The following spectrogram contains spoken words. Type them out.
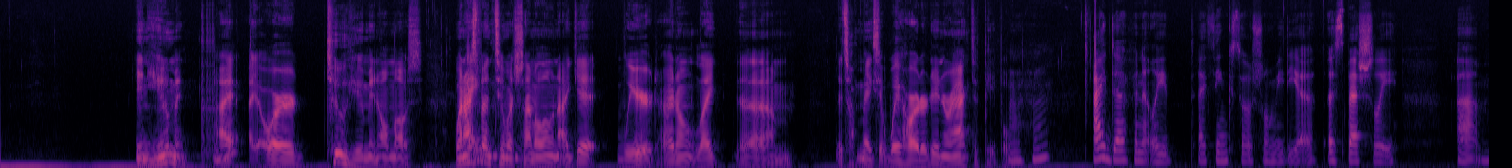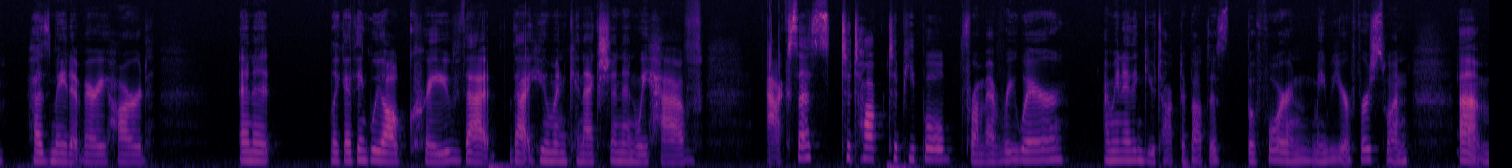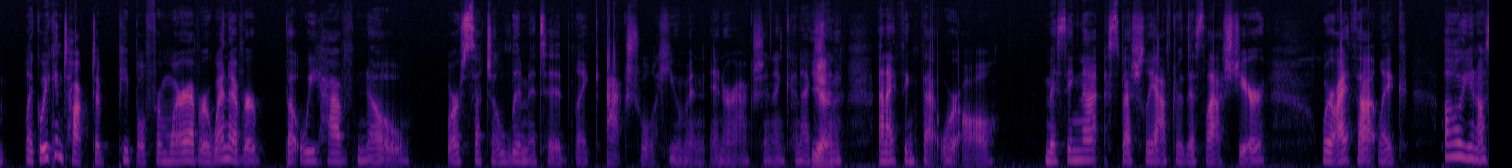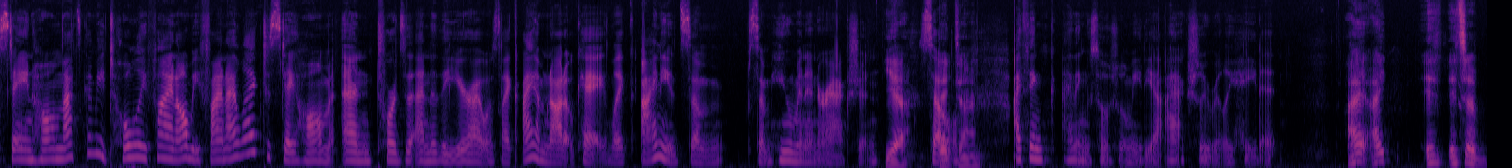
inhuman, I, Mm-hmm. I or too human almost. When I I- spend too much time alone, I get weird. I don't like. Um, it makes it way harder to interact with people. hmm I definitely, I think social media, especially, um, has made it very hard, and it, like, I think we all crave that that human connection, and we have access to talk to people from everywhere. I mean, I think you talked about this before, and maybe your first one. um, like we can talk to people from wherever, whenever, but we have no or such a limited like actual human interaction and connection. Yeah. And I think that we're all missing that, especially after this last year, where I thought like, oh, you know, staying home, that's gonna be totally fine. I'll be fine. I like to stay home. And towards the end of the year, I was like, I am not okay. Like I need some some human interaction. Yeah, So big time. I think I think social media. I actually really hate it. I, I it, it's a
